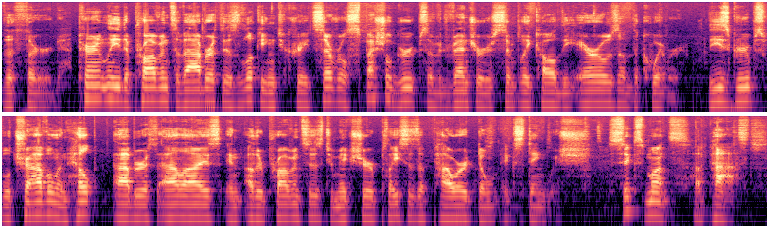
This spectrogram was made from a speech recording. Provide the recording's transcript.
the third. Currently, the province of Aberth is looking to create several special groups of adventurers simply called the Arrows of the Quiver. These groups will travel and help Aberth allies in other provinces to make sure places of power don't extinguish. Six months have passed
